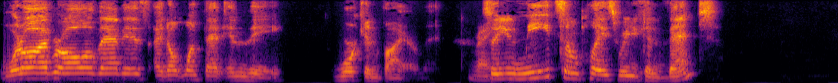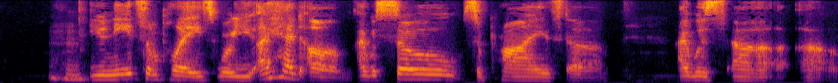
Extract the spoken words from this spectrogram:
Whatever all of that is, I don't want that in the work environment. Right. So you need some place where you can vent. Mm-hmm. You need some place where you. I had. Um, I was so surprised. Uh, I was uh, um,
